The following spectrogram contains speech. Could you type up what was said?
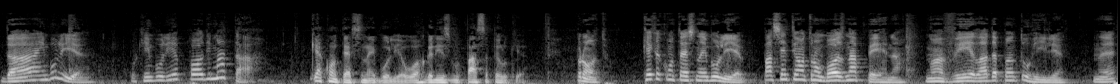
da embolia. Porque a embolia pode matar. O que acontece na embolia? O organismo passa pelo quê? Pronto. O que, é que acontece na embolia? O paciente tem uma trombose na perna, numa veia lá da panturrilha, né?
